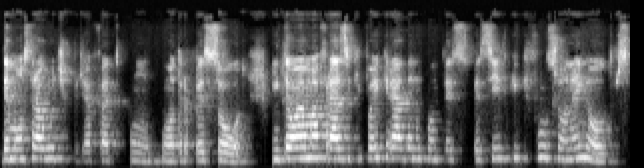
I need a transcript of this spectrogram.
demonstrar algum tipo de afeto com, com outra pessoa. Então, é uma frase que foi criada num contexto específico e que funciona em outros.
